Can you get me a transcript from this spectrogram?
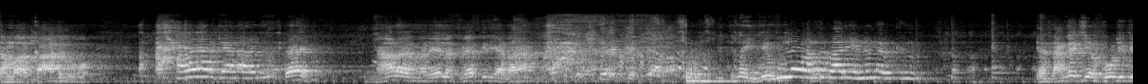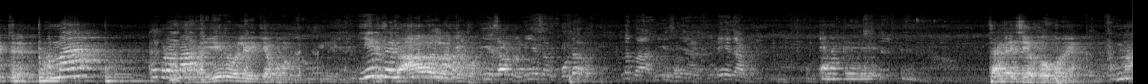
நம்ம காட்டுக்கு போ. நாடக மேடையில பேக்கிறியாடா இல்ல இது உள்ள வந்து பாரு என்னென்ன இருக்குன்னு? என் தங்கச்சியை கூட்டிக்கிட்டு அம்மா கூப்பிடமா? ஈருவலி வைக்க போகணும். ஈர்ப்பு காவல் வைக்க போகணும். எனக்கு தங்கச்சியை கூப்பிடுறேன். அம்மா.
